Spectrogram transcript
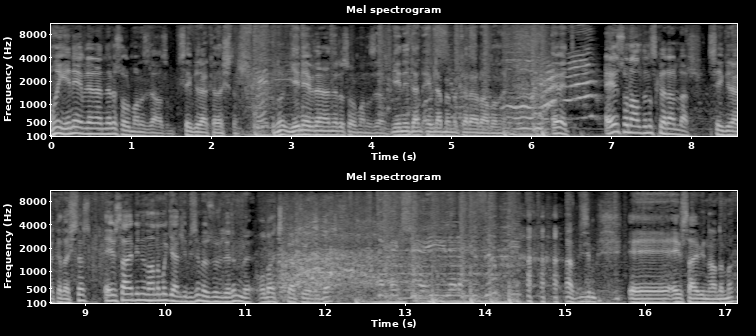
Bunu yeni evlenenlere sormanız lazım sevgili arkadaşlar. Bunu yeni evlenenlere sormanız lazım. Yeniden evlenmeme kararı alanı. Evet en son aldığınız kararlar sevgili arkadaşlar. Ev sahibinin hanımı geldi bizim özür dilerim de olay çıkartıyor burada. bizim eee, ev sahibinin hanımı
